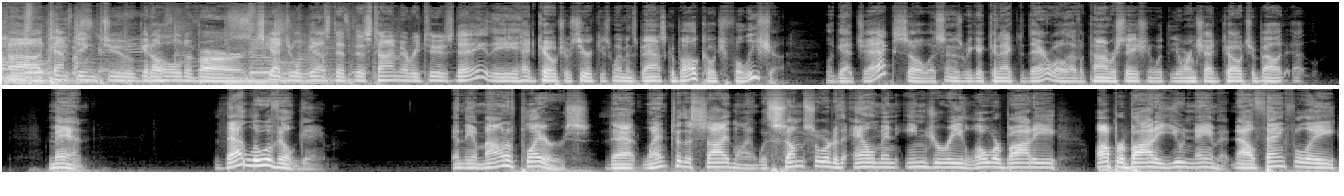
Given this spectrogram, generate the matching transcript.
uh, attempting to get a hold of our scheduled guest at this time every Tuesday, the head coach of Syracuse women's basketball, Coach Felicia Legette Jack. So as soon as we get connected there, we'll have a conversation with the Orange head coach about, uh, man, that Louisville game and the amount of players that went to the sideline with some sort of ailment, injury, lower body, upper body, you name it. Now, thankfully,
